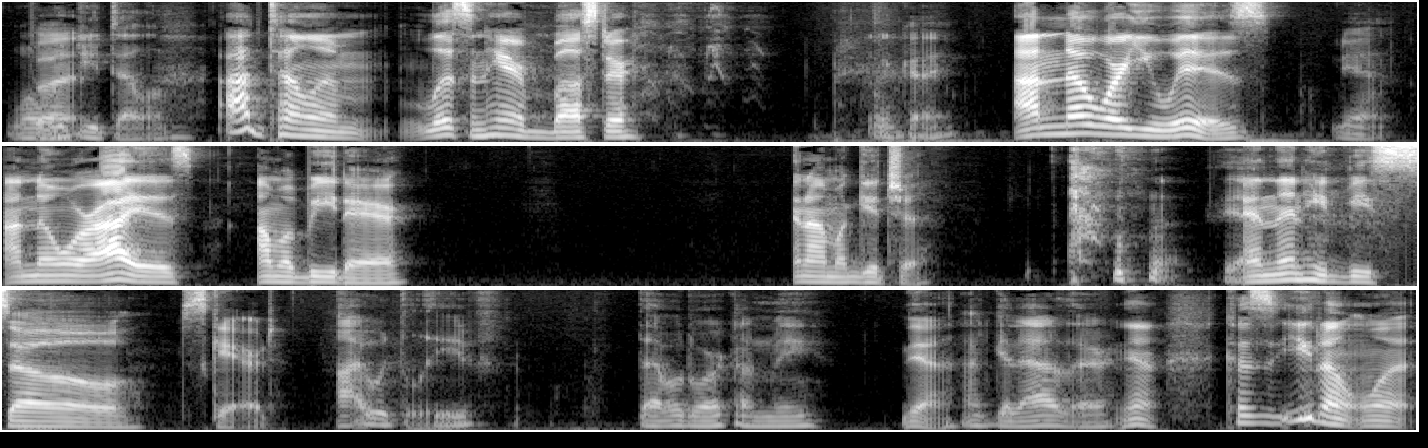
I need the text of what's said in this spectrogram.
What would you tell him? I'd tell him, listen here, Buster. Okay. I know where you is. Yeah. I know where I is. I'ma be there, and I'ma get you. Yeah. And then he'd be so scared. I would leave. That would work on me. Yeah, I'd get out of there. yeah, because you don't want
